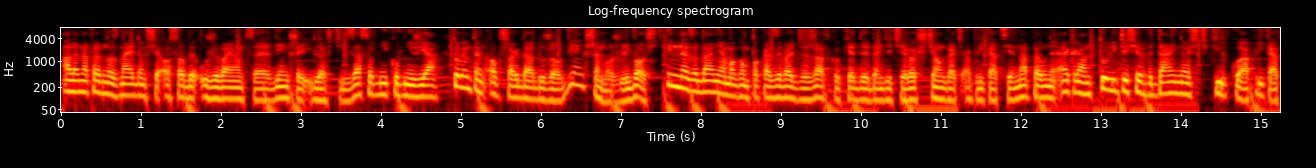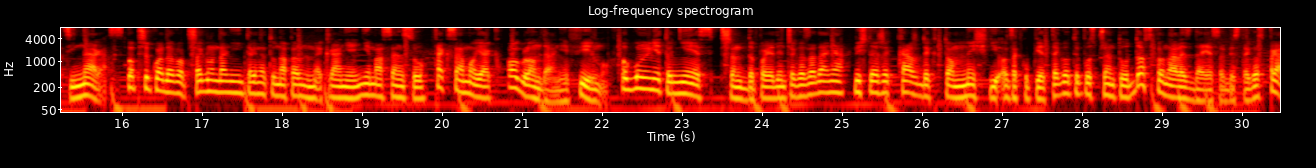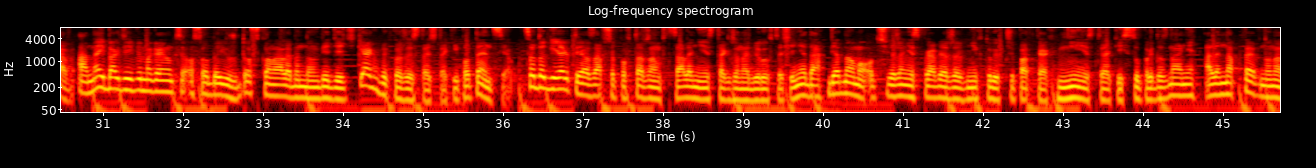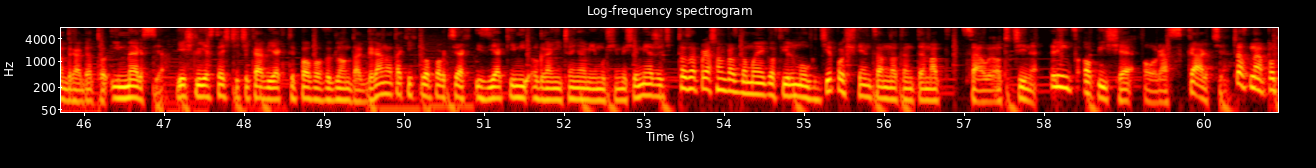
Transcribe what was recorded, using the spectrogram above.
ale na pewno znajdą się osoby używające większej ilości zasobników niż ja, którym ten obszar da dużo większe możliwości. Inne zadania mogą pokazywać, że rzadko kiedy będziecie rozciągać aplikacje na pełny ekran, tu liczy się wydajność kilku aplikacji naraz. Bo przykładowo przeglądanie internetu na pełnym ekranie nie ma sensu, tak samo jak oglądanie filmów. Ogólnie to nie jest sprzęt do pojedynczego zadania. Myślę, że każdy, kto myśli o zakupie tego typu sprzętu, doskonale zdaje sobie z tego sprawę. A najbardziej wymagające osoby już doskonale będą wiedzieć, jak wykorzystać taki potencjał. Co do gier, to ja zawsze powtarzam, wcale nie jest tak, że na biurówce się nie da. Wiadomo, odświeżenie sprawia, że w niektórych przypadkach nie jest to jakieś super doznanie, ale na pewno nadrabia to imersja. Jeśli jesteście ciekawi, jak typowo wygląda gra na takich proporcjach i z jakimi ograniczeniami musimy się mierzyć, to zapraszam Was do mojego filmu, gdzie poświęcam na ten temat cały odcinek. Link w opisie oraz karcie. Czas na podsumowanie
